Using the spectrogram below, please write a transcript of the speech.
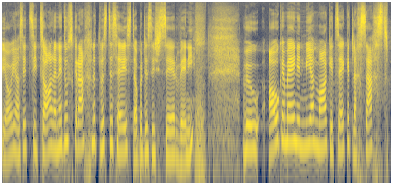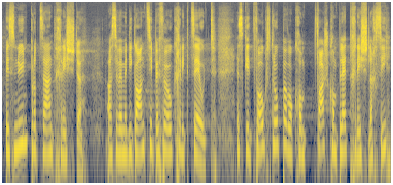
ja, ich habe jetzt die Zahlen nicht ausgerechnet, was das heisst, aber das ist sehr wenig. Weil allgemein in Myanmar gibt es eigentlich 6 bis 9 Prozent Christen. Also wenn man die ganze Bevölkerung zählt. Es gibt Volksgruppen, die kom fast komplett christlich sind,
